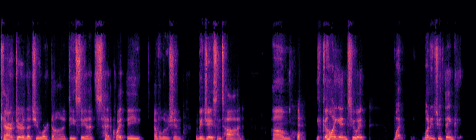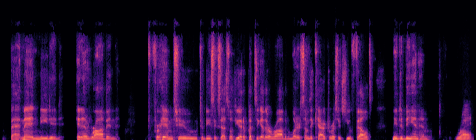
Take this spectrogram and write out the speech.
character that you worked on at DC that's had quite the evolution would be Jason Todd. Um, going into it, what what did you think Batman needed in a Robin for him to to be successful? If you had to put together a Robin, what are some of the characteristics you felt need to be in him? Right.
